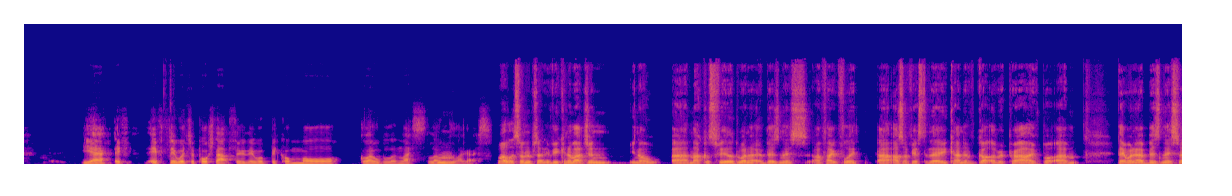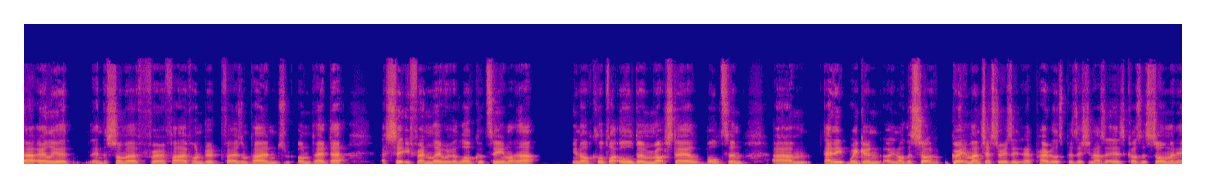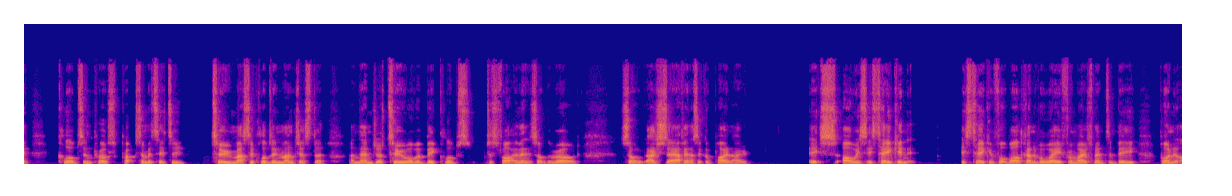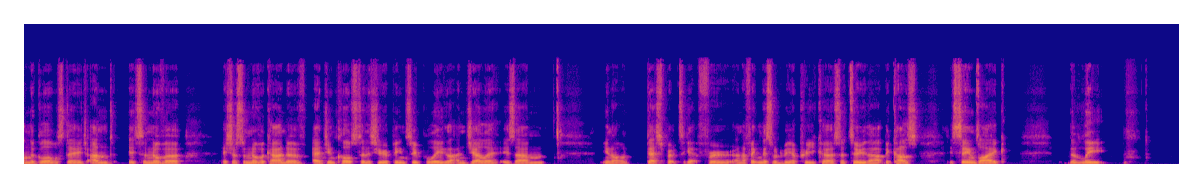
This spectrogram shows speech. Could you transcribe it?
yeah, if if they were to push that through, they would become more global and less local, I guess. Well, it's hundred percent. If you can imagine, you know, uh, Macclesfield went out of business. Uh, thankfully, uh, as of yesterday, he kind of got a reprieve, but um, they went out of business uh, earlier in the summer for five hundred thousand pounds unpaid debt. A city friendly with a local team like that, you know, clubs like Oldham, Rochdale, Bolton, um, Wigan, you know, the sort of Greater Manchester is in a perilous position as it is because there's so many clubs in proximity to two massive clubs in Manchester and then just two other big clubs just 40 minutes up the road. So as you say, I think that's a good point now. It's always it's taking it's taking football kind of away from where it's meant to be, putting it on the global stage, and it's another it's just another kind of edging close to this European Super League that Angela is um you know desperate to get through. And I think this would be a precursor to that because it seems like the league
